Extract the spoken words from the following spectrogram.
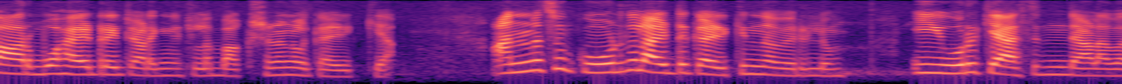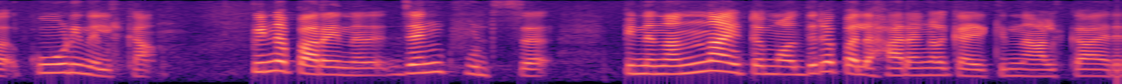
കാർബോഹൈഡ്രേറ്റ് അടങ്ങിയിട്ടുള്ള ഭക്ഷണങ്ങൾ കഴിക്കുക. അന്നച്ചും കൂടുതലായിട്ട് കഴിക്കുന്നവരിലും ഈ യൂറിക് ആസിഡിന്റെ അളവ് കൂടി നിൽക്കാം. പിന്നെ പറയുന്നത് ജങ്ക് ഫുഡ്സ് പിന്നെ നന്നായിട്ട് മധുര പലഹാരങ്ങൾ കഴിക്കുന്ന ആൾക്കാർ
